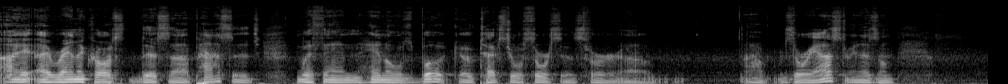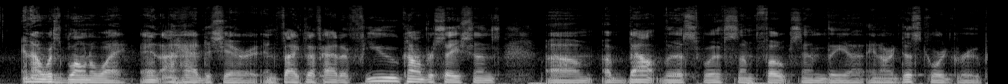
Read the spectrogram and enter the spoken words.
I, I ran across this uh, passage within Hinnells' book of textual sources for um, uh, Zoroastrianism, and I was blown away, and I had to share it. In fact, I've had a few conversations um, about this with some folks in the uh, in our Discord group,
